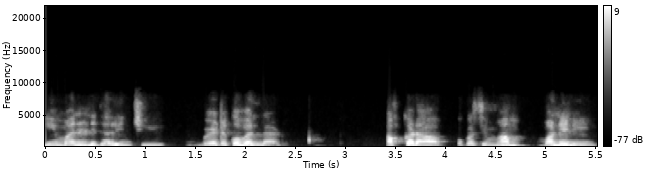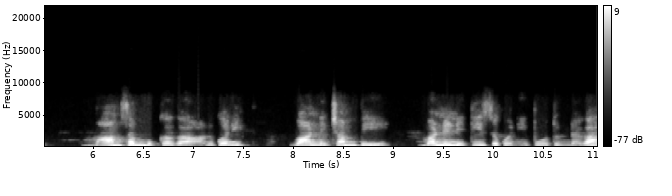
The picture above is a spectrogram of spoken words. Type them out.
ఈ మణిని ధరించి వేటకు వెళ్ళాడు. అక్కడ ఒక సింహం మణిని మాంసం ముక్కగా అనుకొని వాణ్ణి చంపి మణిని తీసుకొని పోతుండగా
